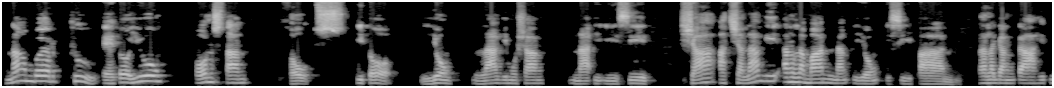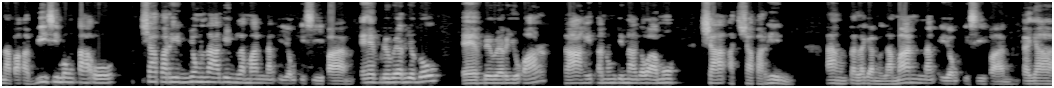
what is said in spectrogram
Number two, ito yung constant thoughts. Ito yung lagi mo siyang naiisip. Siya at siya lagi ang laman ng iyong isipan. Talagang kahit napaka-busy mong tao, siya pa rin yung laging laman ng iyong isipan. Everywhere you go, everywhere you are, kahit anong ginagawa mo, siya at siya pa rin ang talagang laman ng iyong isipan. Kaya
